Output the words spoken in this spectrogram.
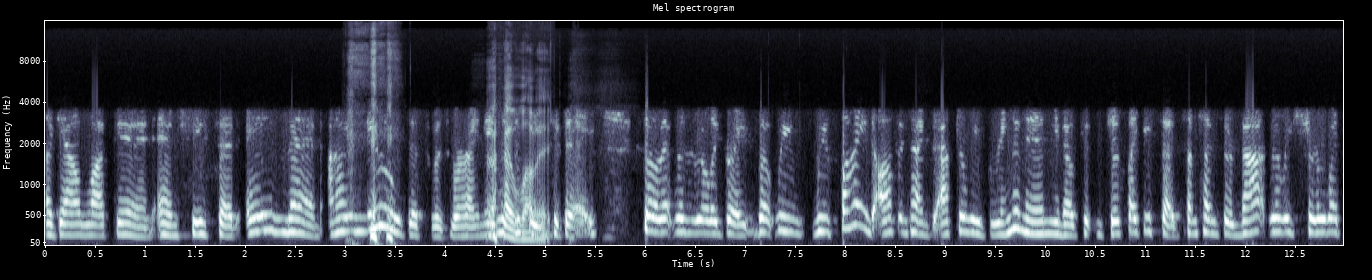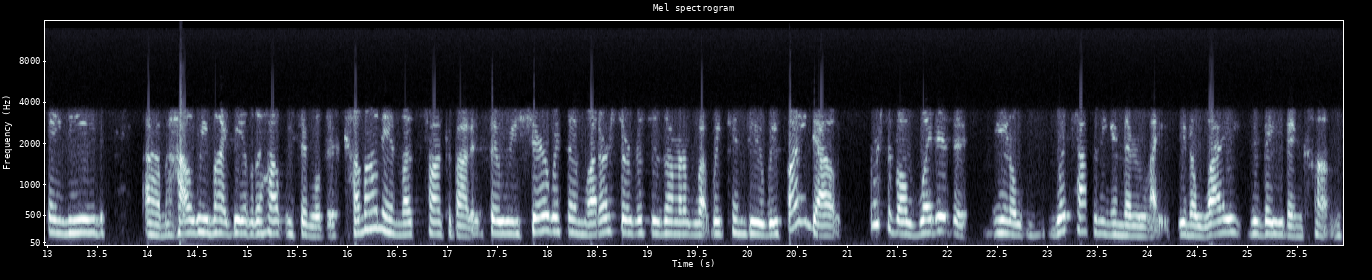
a gal walked in and she said, "Amen." I knew this was where I needed I to be it. today. So that was really great. But we we find oftentimes after we bring them in, you know, just like you said, sometimes they're not really sure what they need. um, how we might be able to help. We say, well, just come on in, let's talk about it. So we share with them what our services are, what we can do. We find out, first of all, what is it, you know, what's happening in their life? You know, why did they even come?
